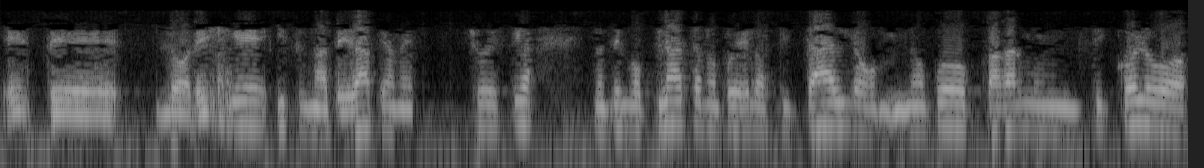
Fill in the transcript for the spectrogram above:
este, lo dejé, hice una terapia, me, yo decía, no tengo plata, no puedo ir al hospital, no, no puedo pagarme un psicólogo,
